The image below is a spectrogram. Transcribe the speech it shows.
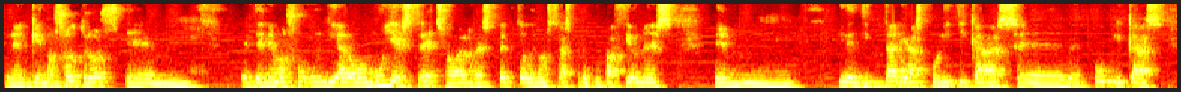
en el que nosotros... Em, tenemos un diálogo muy estrecho al respecto de nuestras preocupaciones em, identitarias, políticas, eh, públicas,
